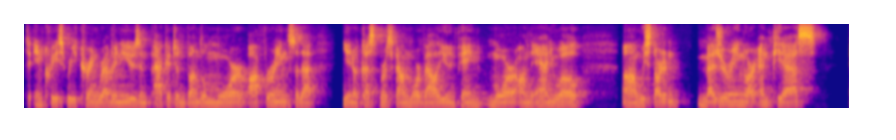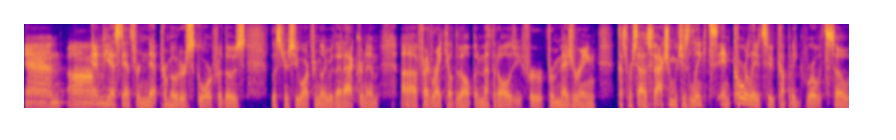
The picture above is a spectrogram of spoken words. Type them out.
to increase recurring revenues and package and bundle more offerings so that you know customers found more value in paying more on the annual. Um, we started measuring our NPS and um, NPS stands for Net Promoter Score. For those listeners who aren't familiar with that acronym, uh, Fred Reichheld developed a methodology for for measuring customer satisfaction, which is linked and correlated to company growth. So,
